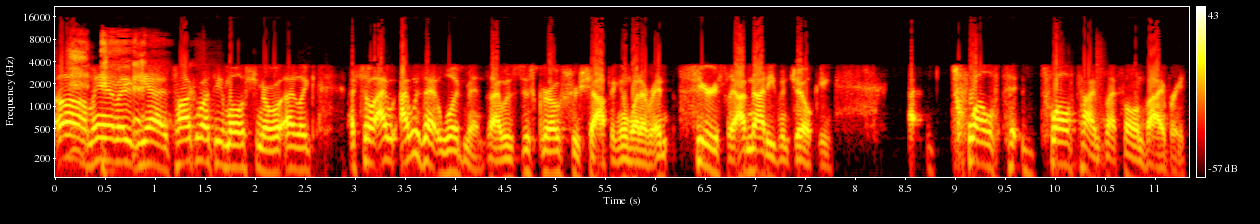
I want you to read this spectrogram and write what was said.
Oh man. like, Yeah. Talk about the emotional. I like. So I I was at Woodman's. I was just grocery shopping and whatever. And seriously, I'm not even joking. Uh, 12, t- 12 times my phone vibrates.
